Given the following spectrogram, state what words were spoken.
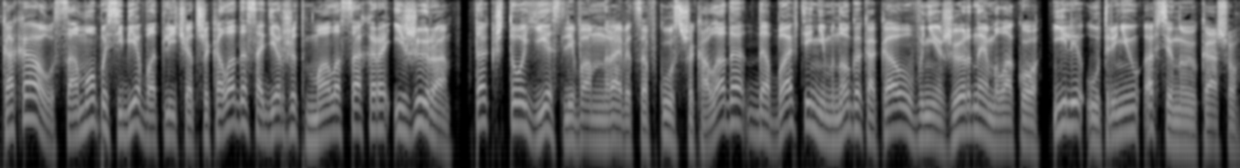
Какао само по себе, в отличие от шоколада, содержит мало сахара и жира. Так что, если вам нравится вкус шоколада, добавьте немного какао в нежирное молоко или утреннюю овсяную кашу.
